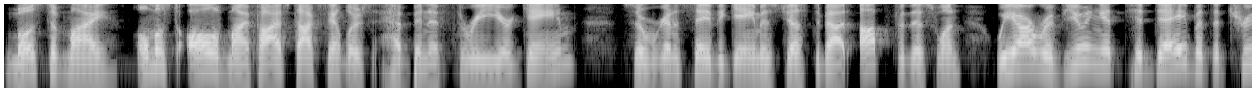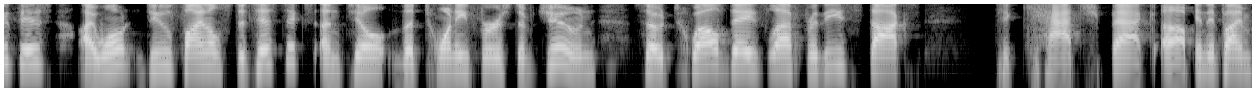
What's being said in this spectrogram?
Most of my, almost all of my five stock samplers have been a three year game. So we're going to say the game is just about up for this one. We are reviewing it today, but the truth is, I won't do final statistics until the 21st of June. So 12 days left for these stocks to catch back up. And if I'm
